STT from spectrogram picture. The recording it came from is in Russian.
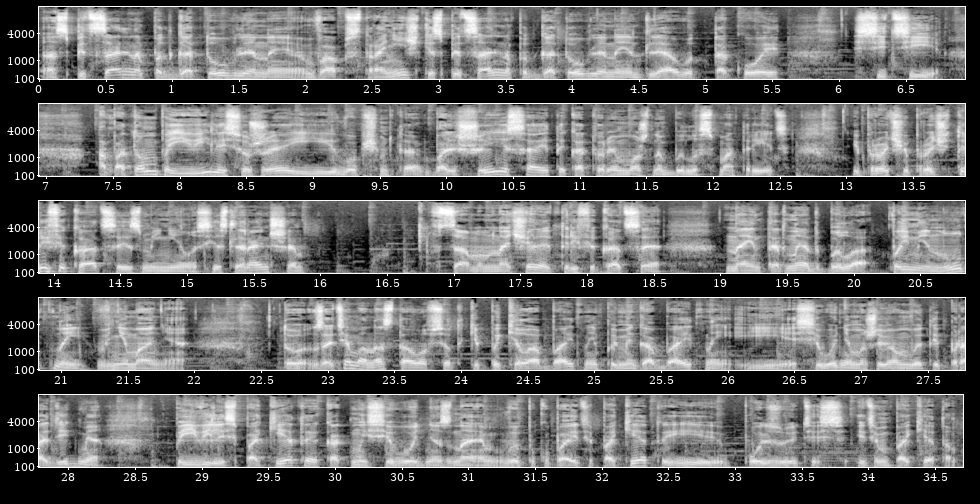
а, специально подготовленные веб-странички, специально подготовленные для вот такой сети. А потом появились уже и, в общем-то, большие сайты, которые можно было смотреть и прочее, прочее. Тарификация изменилась. Если раньше в самом начале тарификация на интернет была поминутной, внимание, то затем она стала все-таки по килобайтной, по мегабайтной. И сегодня мы живем в этой парадигме. Появились пакеты, как мы сегодня знаем. Вы покупаете пакет и пользуетесь этим пакетом.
